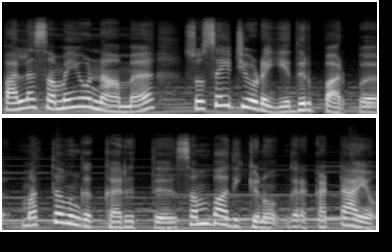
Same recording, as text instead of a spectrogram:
பல சமயம் நாம சொசைட்டியோட எதிர்பார்ப்பு மற்றவங்க கருத்து சம்பாதிக்கணுங்கிற கட்டாயம்.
